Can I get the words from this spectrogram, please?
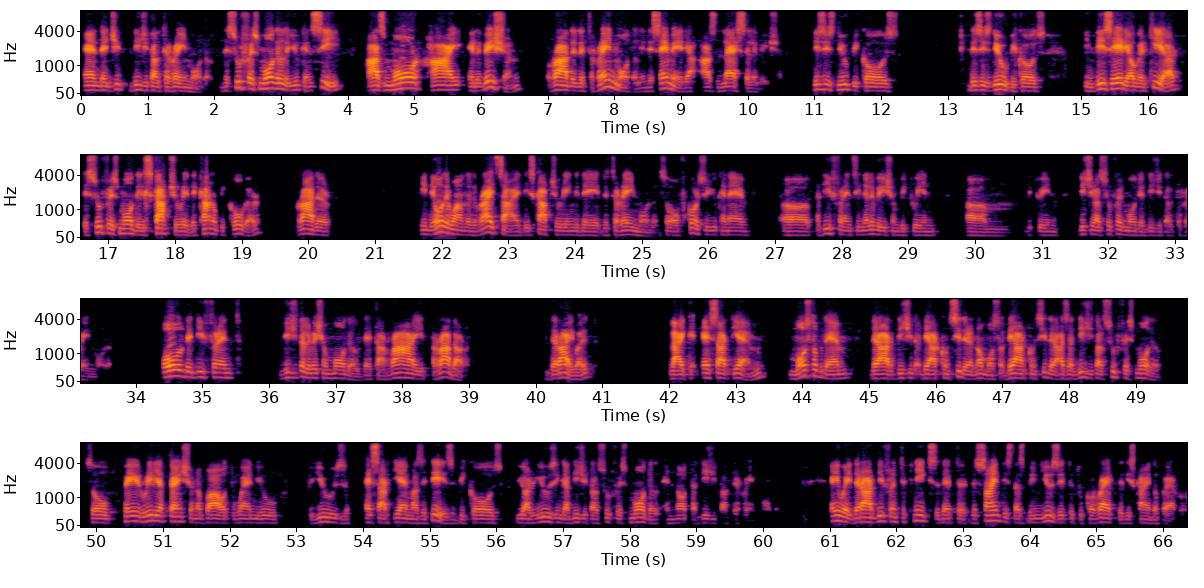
and the digital terrain model. The surface model you can see has more high elevation, rather the terrain model in the same area has less elevation. This is due because this is due because in this area over here, the surface model is capturing the canopy cover, rather in the other one on the right side is capturing the, the terrain model. So of course you can have uh, a difference in elevation between um, between digital surface model and digital terrain model. All the different digital elevation model that are right, rather derived, like SRTM, most of them they are digital, they are considered, not most, they are considered as a digital surface model. So pay really attention about when you use SRTM as it is, because you are using a digital surface model and not a digital terrain model. Anyway, there are different techniques that uh, the scientist has been using to, to correct this kind of error.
